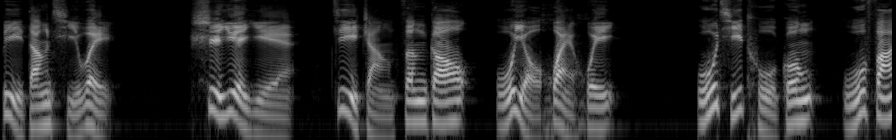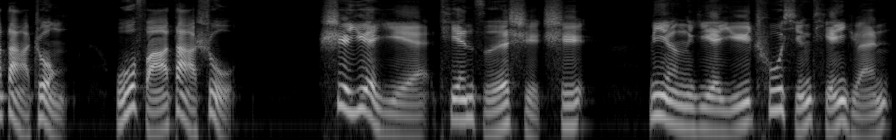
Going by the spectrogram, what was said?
必当其位。是月也。既长增高，无有坏灰；无其土功，无发大众，无伐大树。是月也，天子使吃，命野鱼出行田园，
